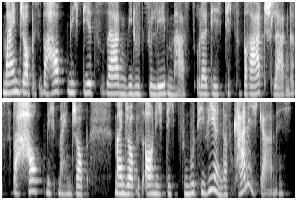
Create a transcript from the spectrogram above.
Mein Job ist überhaupt nicht dir zu sagen, wie du zu leben hast oder dich, dich zu beratschlagen. Das ist überhaupt nicht mein Job. Mein Job ist auch nicht, dich zu motivieren. Das kann ich gar nicht.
